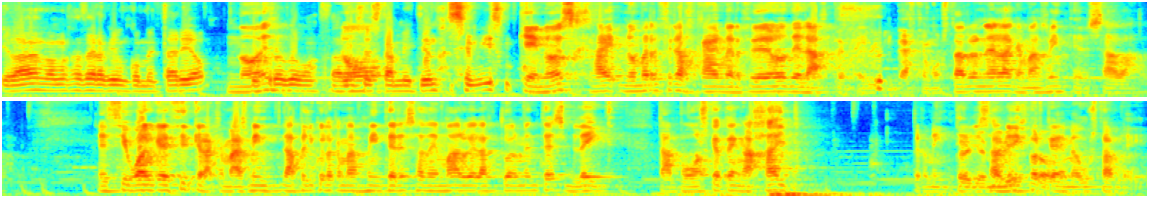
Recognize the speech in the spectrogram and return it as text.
Iván, vamos a hacer aquí un comentario. No Yo es- creo que Gonzalo no. se está mintiendo a sí mismo. Que no es hype, no me refiero a hype, me refiero de las que, las que mostraron era la que más me interesaba. Es igual que decir que la que más me la película que más me interesa de Marvel actualmente es Blade. Tampoco es que tenga hype, pero me interesa me he Blade visto- porque me gusta Blade.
